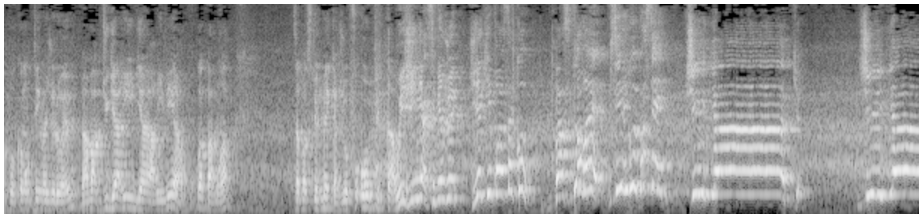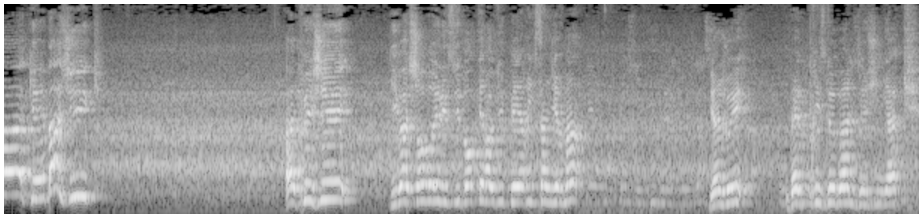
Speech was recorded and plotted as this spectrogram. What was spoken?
pour commenter match de l'OM. Mais remarque, Dugarry est bien arrivé, alors pourquoi pas moi? Ça parce que le mec a joué au foot. Oh putain, oui, Gignac, c'est bien joué Gignac qui prend sa côte Pastore est passé Gignac Gignac est magique APG qui va chambrer les supporters du PRI Saint-Germain. Bien joué. Belle prise de balle de Gignac.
